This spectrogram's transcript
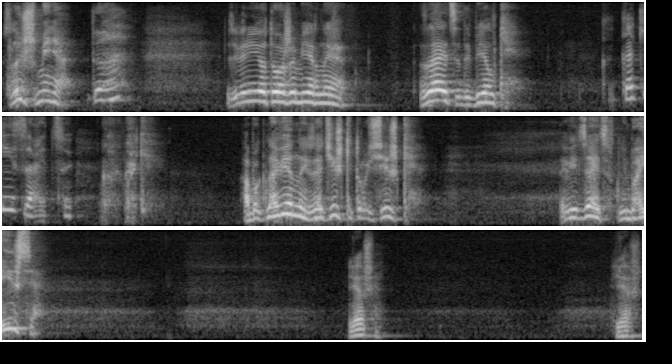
Слышишь меня? Да? Зверье тоже мирное. Зайцы да белки. К- какие зайцы? Какие? Обыкновенные зайчишки-трусишки. Ты ведь зайцев не боишься? Леша? Леш?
